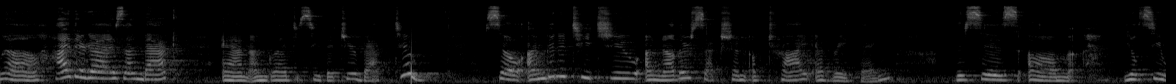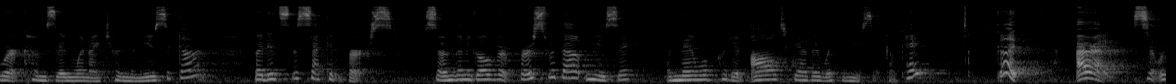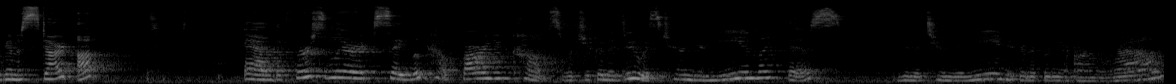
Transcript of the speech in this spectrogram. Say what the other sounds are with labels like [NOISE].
Well, hi there guys, I'm back and I'm glad to see that you're back too. So I'm going to teach you another section of Try Everything. This is, um, you'll see where it comes in when I turn the music on, but it's the second verse. So I'm going to go over it first without music and then we'll put it all together with the music, okay? Good. All right, so we're going to start up and the first lyrics say, look how far you've come. So what you're going to do is turn your knee in like this. You're going to turn your knee and you're going to bring your arm around,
